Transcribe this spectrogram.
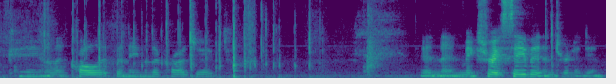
Okay, and then call it the name of the project. And then make sure I save it and turn it in.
